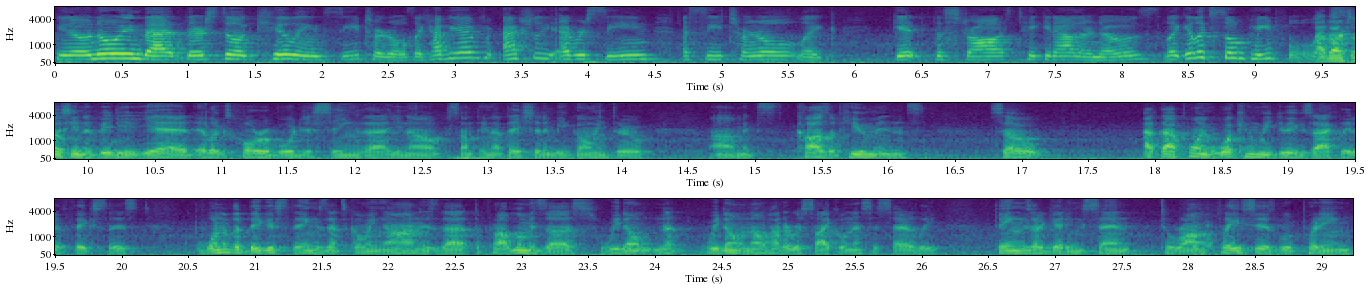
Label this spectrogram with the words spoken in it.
You know, knowing that they're still killing sea turtles. Like, have you ever actually ever seen a sea turtle like get the straw taken out of their nose? Like, it looks so painful. Like, I've actually so- seen a video. Yeah, it, it looks horrible just seeing that. You know, something that they shouldn't be going through. Um, it's cause of humans. So, at that point, what can we do exactly to fix this? One of the biggest things that's going on is that the problem is us. We don't we don't know how to recycle necessarily. things are getting sent to wrong places. We're putting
